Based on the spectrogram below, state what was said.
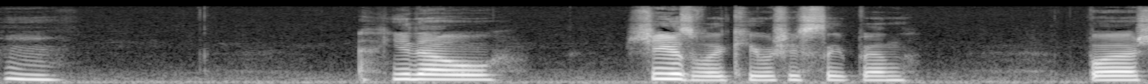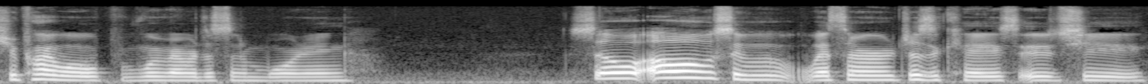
Hmm. You know, she is really cute when she's sleeping. But she probably will remember this in the morning. So I'll sleep with her just in case if she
